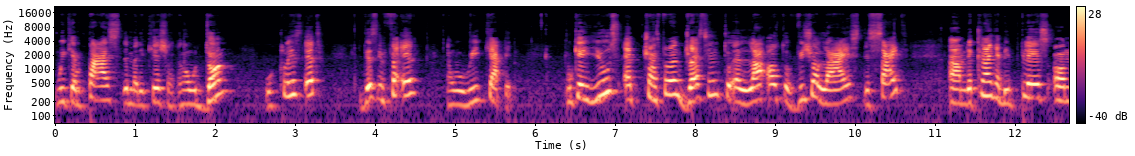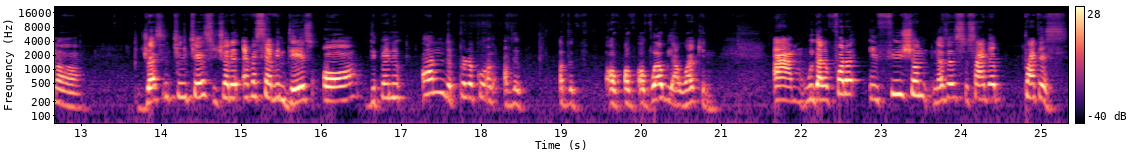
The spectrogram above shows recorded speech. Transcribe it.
we can pass the medication. And when we're done, we'll cleanse it, disinfect it, and we'll recap it. We can use a transparent dressing to allow us to visualize the site. Um, the client can be placed on a dressing changes usually every seven days or depending on the protocol of, of the of the of, of, of where we are working um we got a further infusion nurses society practice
